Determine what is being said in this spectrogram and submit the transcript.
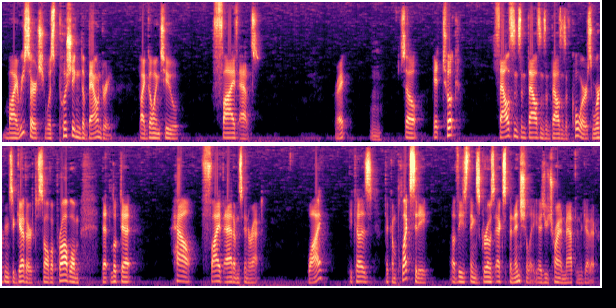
my research was pushing the boundary by going to five atoms. Right? Hmm. So it took thousands and thousands and thousands of cores working together to solve a problem that looked at how five atoms interact. Why? Because the complexity of these things grows exponentially as you try and map them together.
